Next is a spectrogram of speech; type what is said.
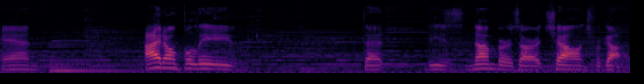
And I don't believe that these numbers are a challenge for God.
